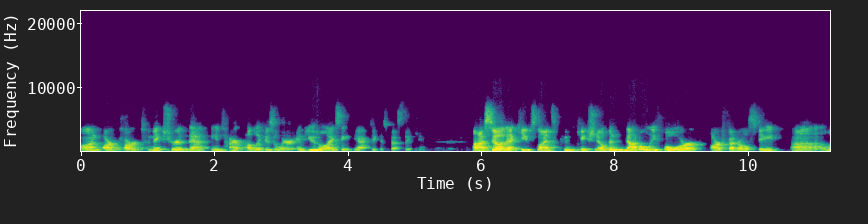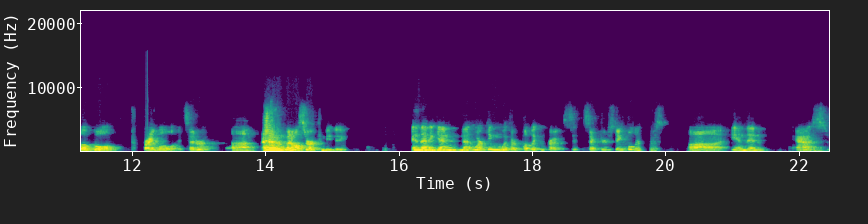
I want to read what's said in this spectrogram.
on our part to make sure that the entire public is aware and utilizing the ACTIC as best they can. Uh, so that keeps lines of communication open, not only for our federal, state, uh, local, tribal, et cetera, uh, but also our community. And then again, networking with our public and private sector stakeholders. Uh, and then as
